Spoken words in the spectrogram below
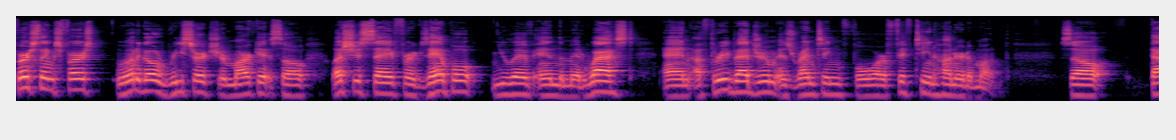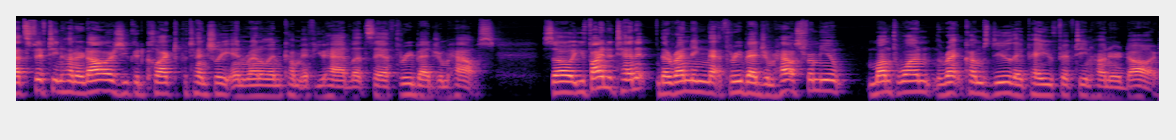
first things first, we want to go research your market. So, let's just say for example, you live in the Midwest and a 3 bedroom is renting for 1500 a month. So, that's $1,500 you could collect potentially in rental income if you had, let's say, a three bedroom house. So you find a tenant, they're renting that three bedroom house from you. Month one, the rent comes due, they pay you $1,500.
